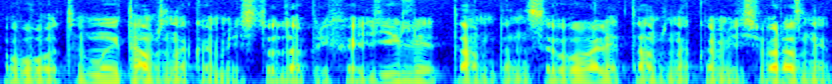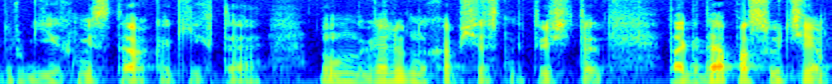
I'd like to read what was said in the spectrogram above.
Вот, мы там знакомились, туда приходили, там танцевали, там знакомились в разных других местах каких-то, ну, многолюдных, общественных. То есть это- тогда, по сути,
